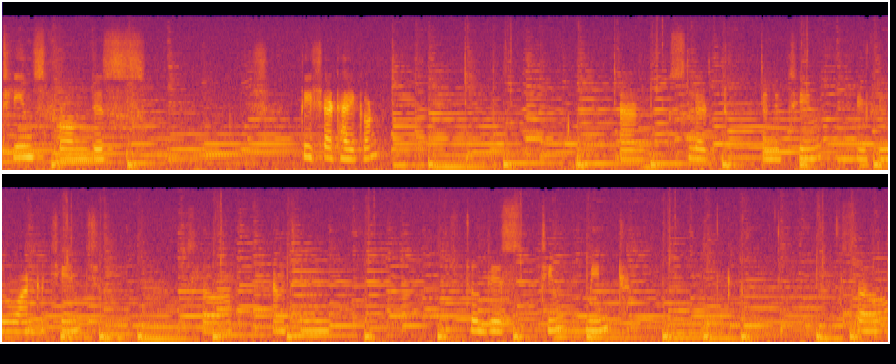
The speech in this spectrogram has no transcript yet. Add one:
themes from this t-shirt icon and select any theme if you want to change. So I'm changing to this theme mint. So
